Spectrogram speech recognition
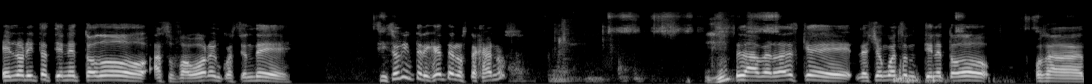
él ahorita tiene todo a su favor en cuestión de. Si son inteligentes los Tejanos, la verdad es que Deshaun Watson tiene todo, o sea,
